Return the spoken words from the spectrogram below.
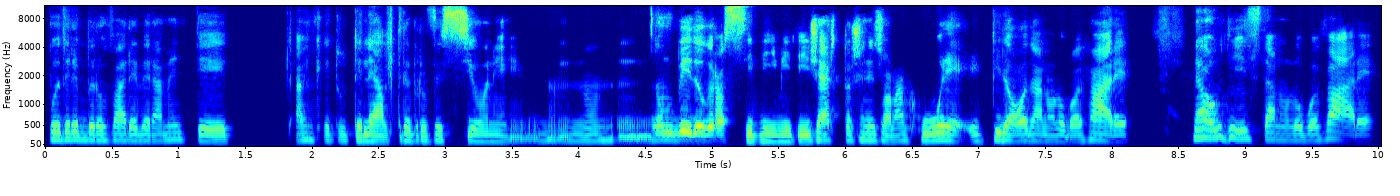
potrebbero fare veramente anche tutte le altre professioni, non, non, vedo grossi limiti. Certo, ce ne sono alcune, il pilota non lo puoi fare, l'autista non lo puoi fare,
